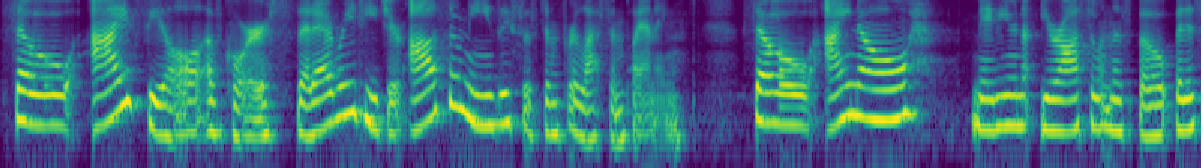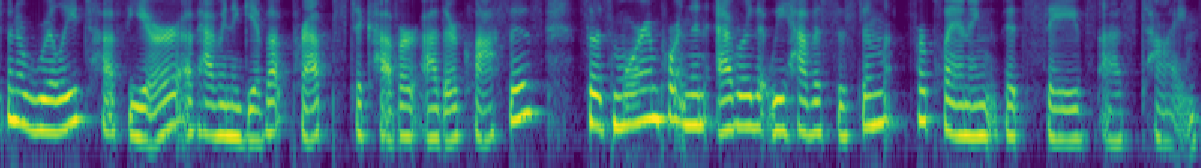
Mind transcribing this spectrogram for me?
So, I feel, of course, that every teacher also needs a system for lesson planning. So I know maybe you're not, you're also in this boat, but it's been a really tough year of having to give up preps to cover other classes. So it's more important than ever that we have a system for planning that saves us time.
